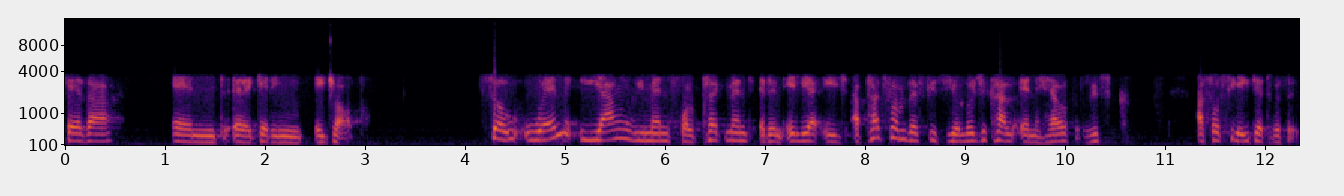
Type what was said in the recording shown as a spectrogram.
further and uh, getting a job. So when young women fall pregnant at an earlier age, apart from the physiological and health risk associated with it,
